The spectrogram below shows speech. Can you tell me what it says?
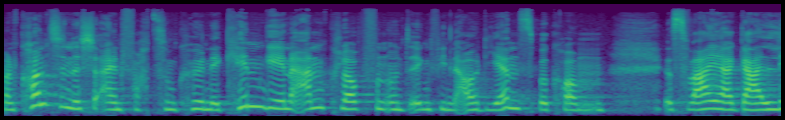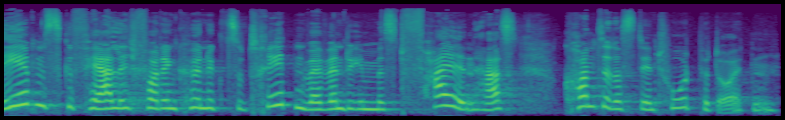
Man konnte nicht einfach zum König hingehen, anklopfen und irgendwie eine Audienz bekommen. Es war ja gar lebensgefährlich, vor den König zu treten, weil wenn du ihm missfallen hast, konnte das den Tod bedeuten.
